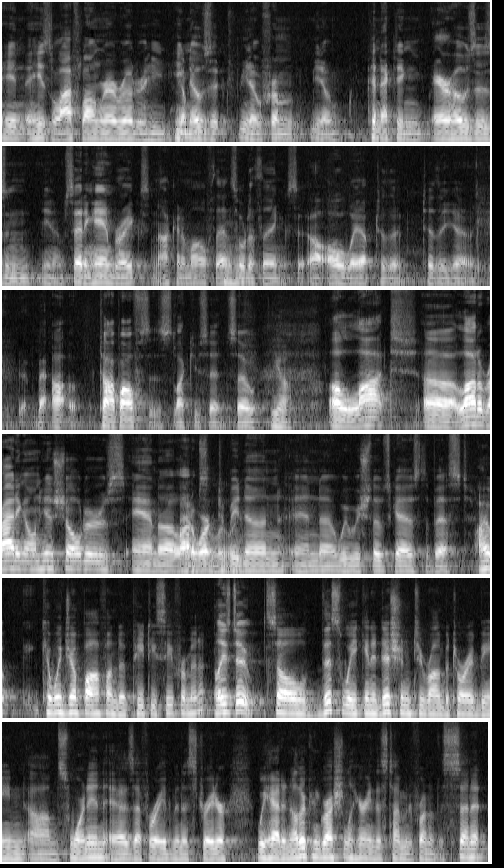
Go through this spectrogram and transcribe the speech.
he, he's a lifelong railroader. He, he Yep. knows it, you know, from, you know, connecting air hoses and, you know, setting handbrakes, knocking them off, that Mm-hmm. sort of thing, so, all- the way up to the, to the uh, uh, top offices, like you said. So Yeah. a lot, uh, a lot of riding on his shoulders and a lot of work to be done, and uh, we wish those guys the best. I, can we jump off onto PTC for a minute? Please do. So this week, in addition to Ron Batory being um, sworn in as FRA administrator, we had another congressional hearing, this time in front of the Senate,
